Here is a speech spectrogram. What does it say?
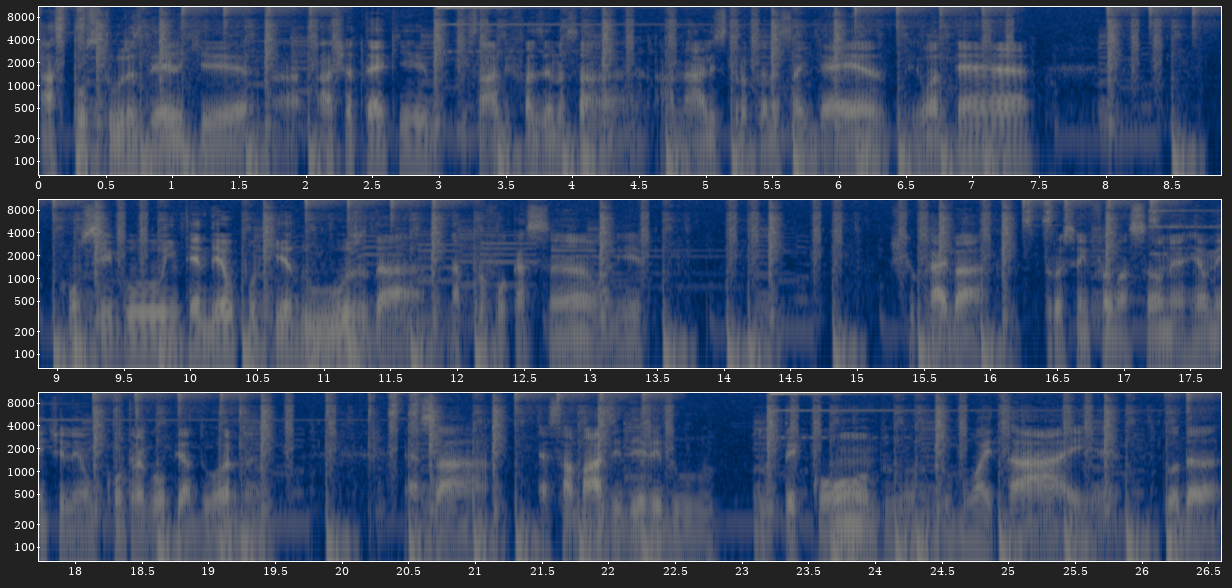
as posturas dele que acho até que sabe fazendo essa análise, trocando essa ideia, eu até consigo entender o porquê do uso da, da provocação ali. Acho que o Kaiba trouxe a informação, né? Realmente ele é um contragolpeador, né? Essa, essa base dele do, do taekwondo, do muay thai, toda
